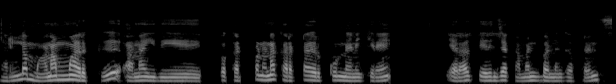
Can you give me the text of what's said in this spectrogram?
நல்ல மணமாக இருக்குது ஆனால் இது இப்போ கட் பண்ணனா கரெக்டாக இருக்கும்னு நினைக்கிறேன். யாராவது தெரிஞ்சால் கமெண்ட் பண்ணுங்கள் ஃப்ரெண்ட்ஸ்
